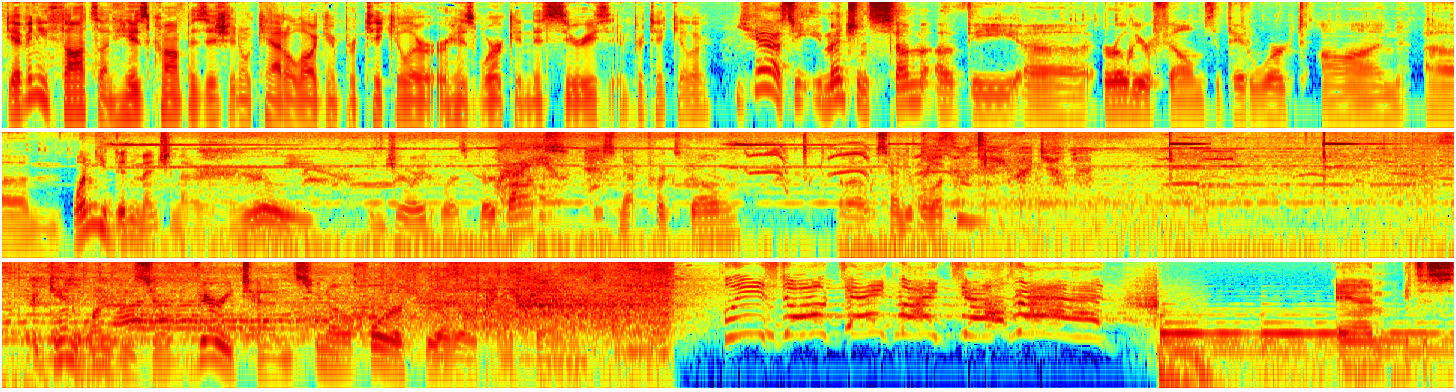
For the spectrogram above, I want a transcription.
Do you have any thoughts on his compositional catalog in particular or his work in this series in particular? Yeah, so you mentioned some of the uh, earlier films that they'd worked on. Um, one you didn't mention that I really enjoyed was Bird Box, this Netflix film uh, with Sandra Bullock. Again, one of these you know, very tense, you know, horror thriller kind of films. Please don't take my children! And it's a s-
